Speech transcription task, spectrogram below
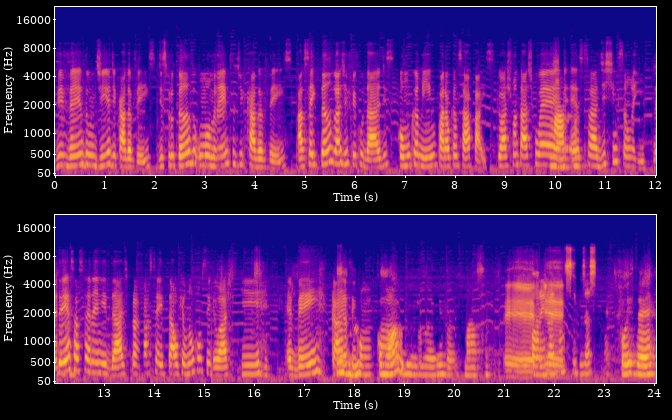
vivendo um dia de cada vez, desfrutando um momento de cada vez, aceitando as dificuldades como um caminho para alcançar a paz. O que eu acho fantástico é essa distinção aí, né? ter essa serenidade para aceitar o que eu não consigo. Eu acho que é bem. cai assim, uhum. assim como. Como uma luva, é verdade. Massa. É, Porém, é... não é tão simples assim, né? Pois é.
